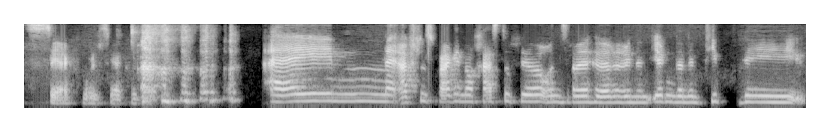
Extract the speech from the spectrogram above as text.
Sehr cool, sehr cool. Eine Abschlussfrage noch. Hast du für unsere Hörerinnen irgendeinen Tipp, wie,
